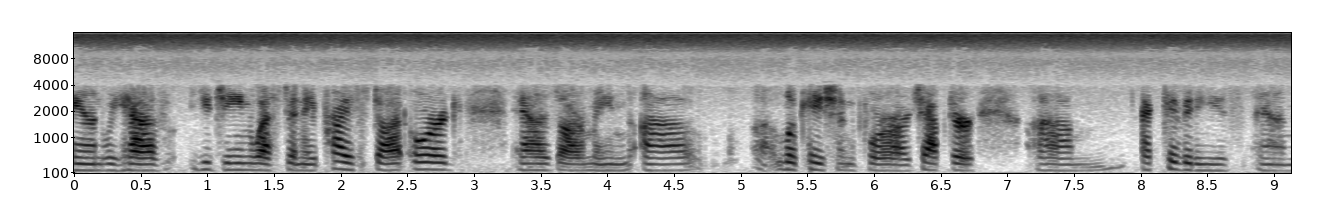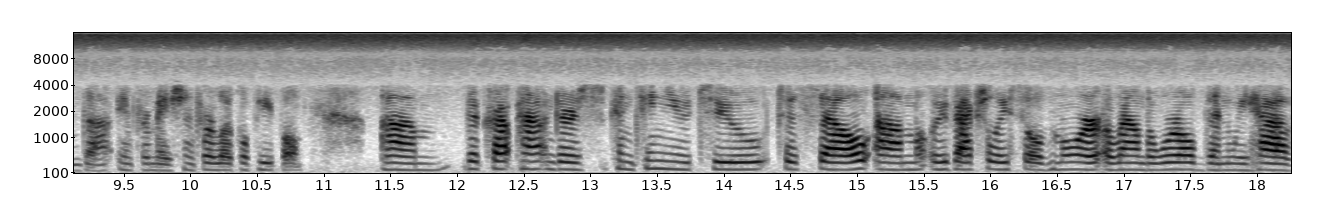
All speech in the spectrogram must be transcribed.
and we have EugeneWestonAPrice.org as our main uh, uh, location for our chapter um, activities and uh, information for local people. Um, the kraut pounders continue to to sell. Um, we've actually sold more around the world than we have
